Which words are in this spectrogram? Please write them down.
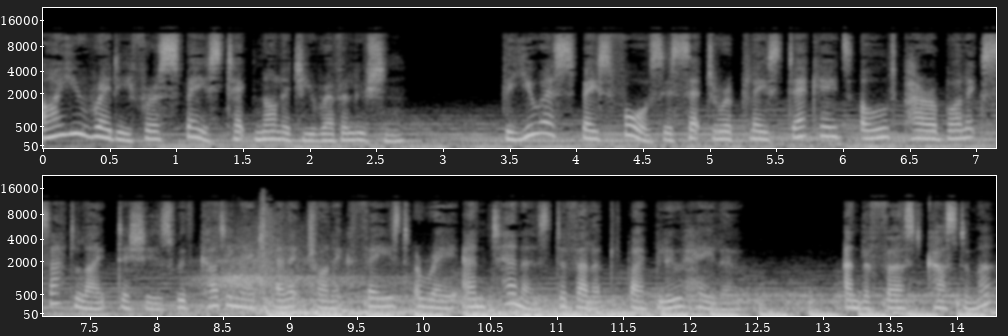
Are you ready for a space technology revolution? The US Space Force is set to replace decades old parabolic satellite dishes with cutting edge electronic phased array antennas developed by BlueHalo. And the first customer?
